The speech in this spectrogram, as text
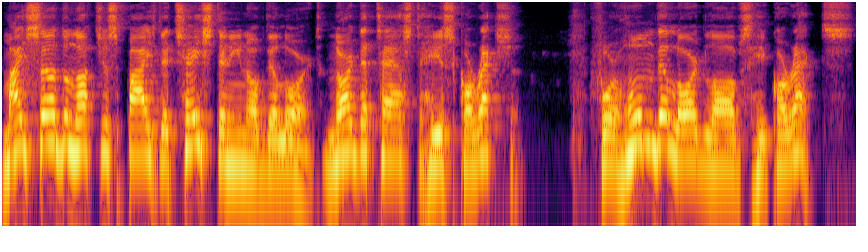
my son do not despise the chastening of the lord nor detest his correction. For whom the lord loves he corrects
